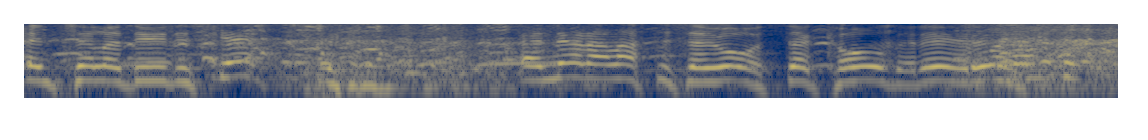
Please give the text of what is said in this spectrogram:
until I do the sketch. and then I'll have to say, oh, it's that cold in here, isn't it?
